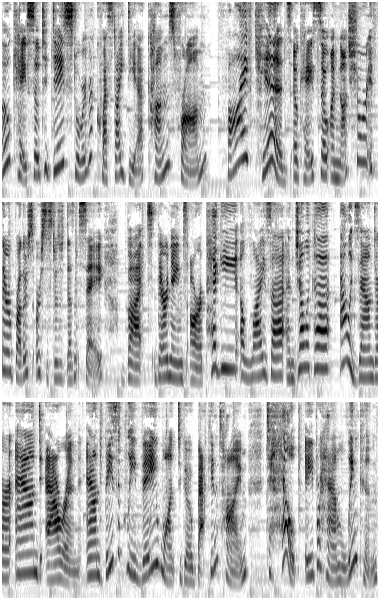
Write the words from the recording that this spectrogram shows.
Okay, so today's story request idea comes from five kids. Okay, so I'm not sure if they're brothers or sisters, it doesn't say, but their names are Peggy, Eliza, Angelica, Alexander, and Aaron. And basically, they want to go back in time to help Abraham Lincoln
